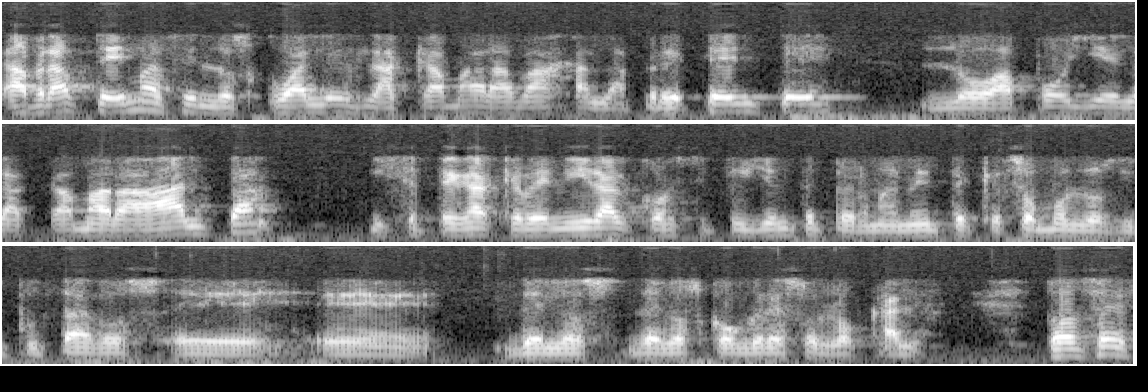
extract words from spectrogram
habrá temas en los cuales la Cámara Baja la pretende, lo apoye la Cámara Alta y se tenga que venir al constituyente permanente que somos los diputados eh, eh, de los de los congresos locales. Entonces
